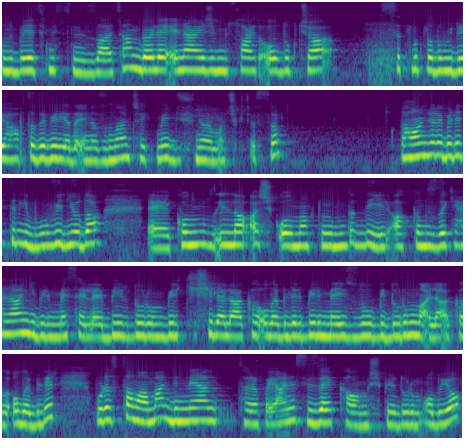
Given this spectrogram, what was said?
bunu belirtmişsiniz zaten. Böyle enerji müsait oldukça sıklıkla bu videoyu haftada bir ya da en azından çekmeyi düşünüyorum açıkçası. Daha önce de belirttiğim gibi bu videoda e, konumuz illa aşk olmak durumunda değil. Aklınızdaki herhangi bir mesele, bir durum, bir kişiyle alakalı olabilir, bir mevzu, bir durumla alakalı olabilir. Burası tamamen dinleyen tarafa yani size kalmış bir durum oluyor.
